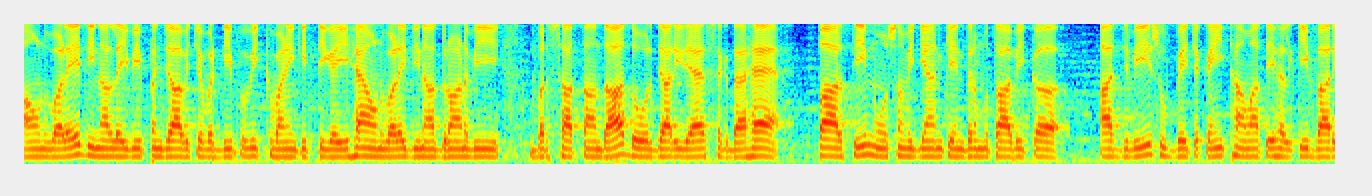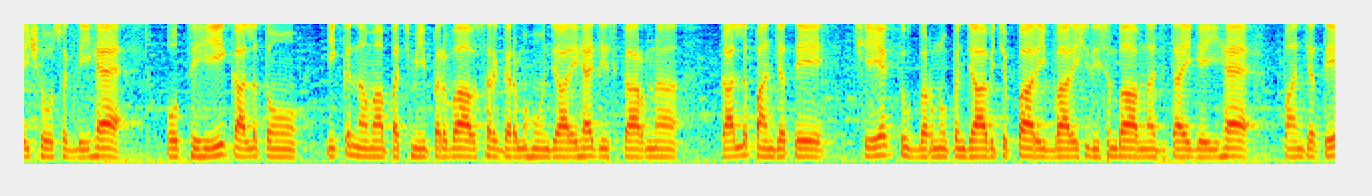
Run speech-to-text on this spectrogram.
ਆਉਣ ਵਾਲੇ ਦਿਨਾਂ ਲਈ ਵੀ ਪੰਜਾਬ ਵਿੱਚ ਵੱਡੀ ਭਵਿੱਖਬਾਣੀ ਕੀਤੀ ਗਈ ਹੈ। ਆਉਣ ਵਾਲੇ ਦਿਨਾਂ ਦੌਰਾਨ ਵੀ ਬਰਸਾਤਾਂ ਦਾ ਦੌਰ ਜਾਰੀ ਰਹਿ ਸਕਦਾ ਹੈ। ਭਾਰਤੀ ਮੌਸਮ ਵਿਗਿਆਨ ਕੇਂਦਰ ਮੁਤਾਬਿਕ ਅੱਜ ਵੀ ਸੂਬੇ 'ਚ ਕਈ ਥਾਵਾਂ ਤੇ ਹਲਕੀ ਬਾਰਿਸ਼ ਹੋ ਸਕਦੀ ਹੈ। ਉੱਥੇ ਹੀ ਕੱਲ ਤੋਂ ਇੱਕ ਨਵਾਂ ਪੱਛਮੀ ਪ੍ਰਭਾਵ ਸਰਗਰਮ ਹੋਣ ਜਾ ਰਿਹਾ ਹੈ, ਜਿਸ ਕਾਰਨ ਕੱਲ 5 ਅਤੇ 6 ਅਕਤੂਬਰ ਨੂੰ ਪੰਜਾਬ ਵਿੱਚ ਭਾਰੀ ਬਾਰਿਸ਼ ਦੀ ਸੰਭਾਵਨਾ ਜਤਾਈ ਗਈ ਹੈ। 5 ਅਤੇ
